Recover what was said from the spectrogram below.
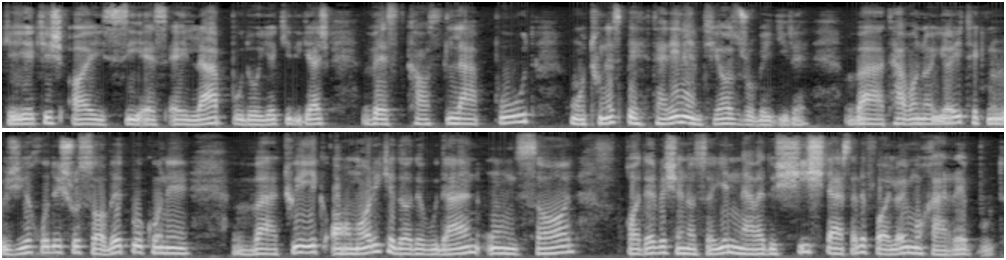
که یکیش ICSA لب بود و یکی دیگهش وست کاست لب بود تونست بهترین امتیاز رو بگیره و توانایی های تکنولوژی خودش رو ثابت بکنه و توی یک آماری که داده بودن اون سال قادر به شناسایی 96 درصد فایل های مخرب بود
